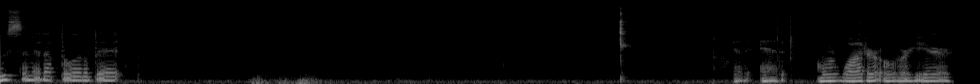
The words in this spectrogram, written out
Loosen it up a little bit. Got to add more water over here.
